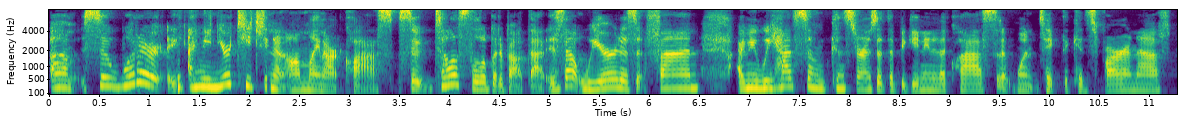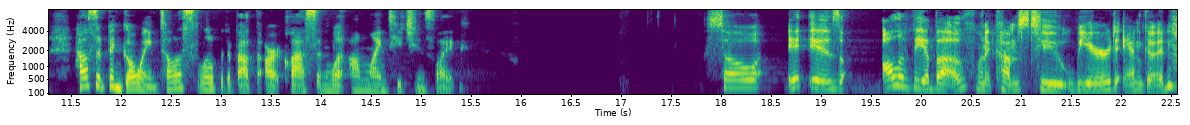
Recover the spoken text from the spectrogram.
Um, so, what are, I mean, you're teaching an online art class. So, tell us a little bit about that. Is that weird? Is it fun? I mean, we had some concerns at the beginning of the class that it wouldn't take the kids far enough. How's it been going? Tell us a little bit about the art class and what online teaching's like. So, it is all of the above when it comes to weird and good.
